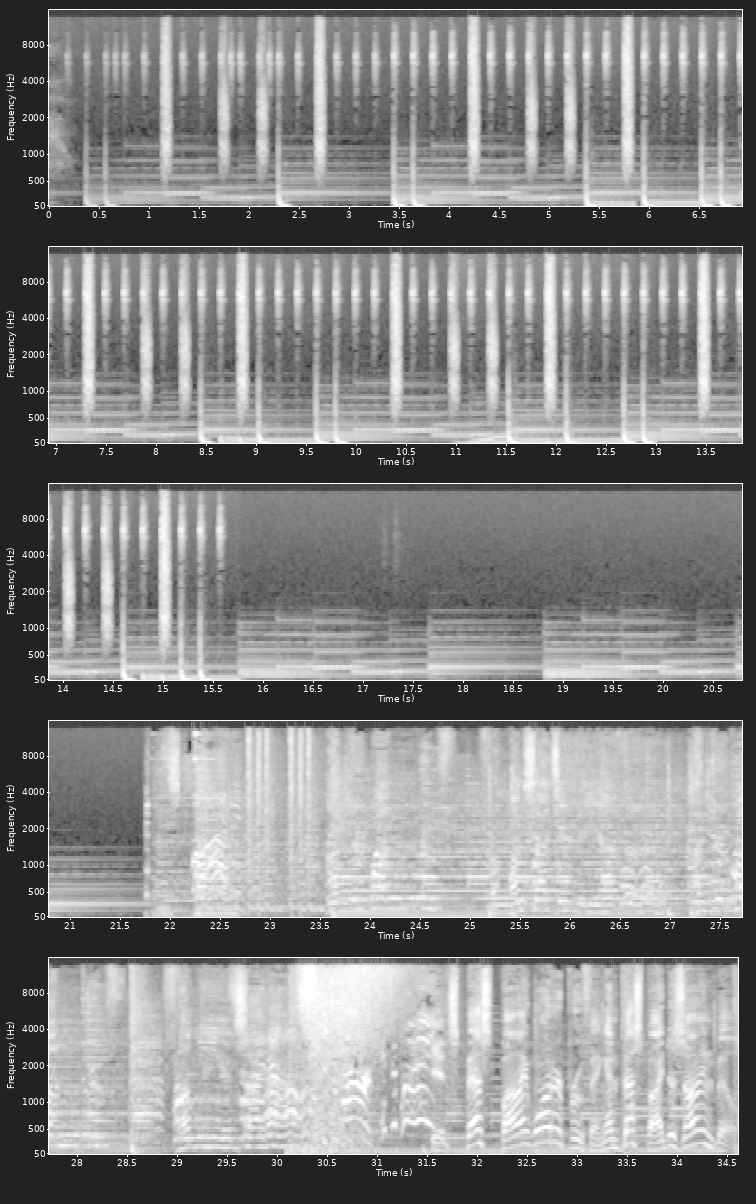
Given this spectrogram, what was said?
Best Buy Waterproofing and Best Buy Design Build.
